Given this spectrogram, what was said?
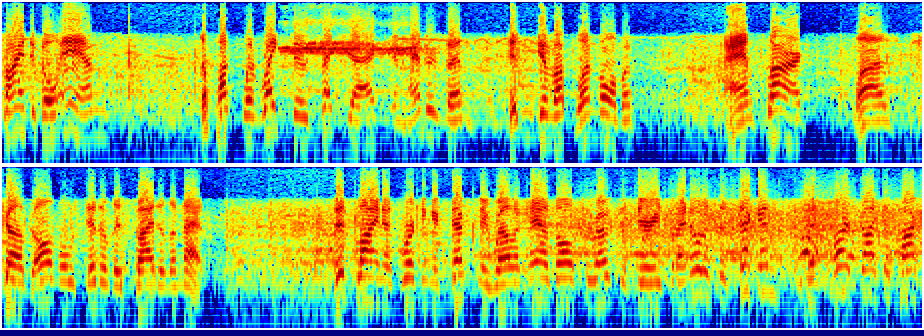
tried to go in. The puck went right to Tretiak, and Henderson didn't give up one moment. And Clarke was shoved almost into the side of the net. This line is working exceptionally well. It has all throughout the series. But I noticed the second that Clarke got the puck,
